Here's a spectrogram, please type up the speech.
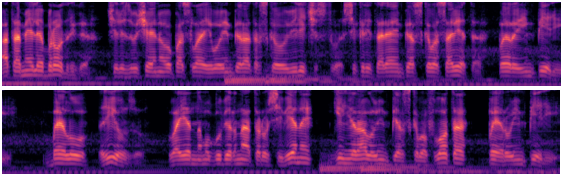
От Амеля Бродрига, чрезвычайного посла его императорского величества, секретаря имперского совета, пэра империи, Беллу Риузу, военному губернатору Сивены, генералу имперского флота, пэру империи.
